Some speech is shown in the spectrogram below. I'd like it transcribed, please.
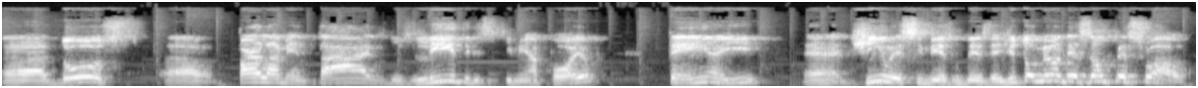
uh, dos uh, parlamentares, dos líderes que me apoiam, tem aí, uh, tinham esse mesmo desejo. E tomei uma decisão pessoal.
